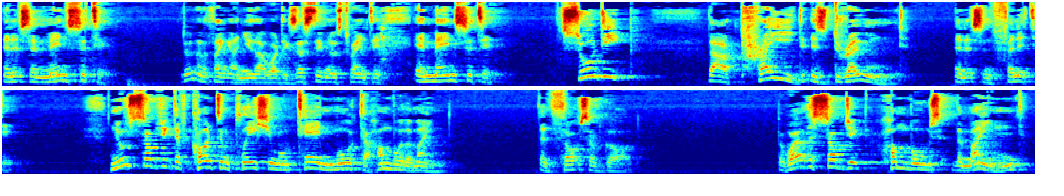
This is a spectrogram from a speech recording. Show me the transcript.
in its immensity. I don't even think I knew that word existed when I was 20. Immensity. So deep that our pride is drowned in its infinity. No subject of contemplation will tend more to humble the mind than thoughts of God. But while the subject humbles the mind,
